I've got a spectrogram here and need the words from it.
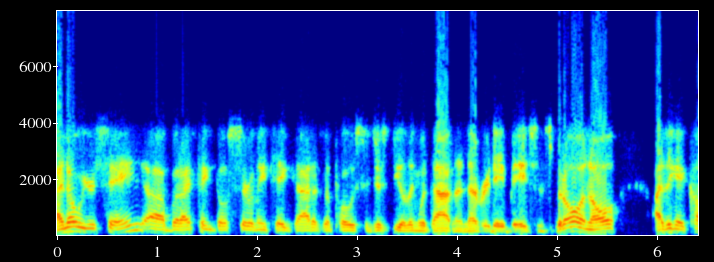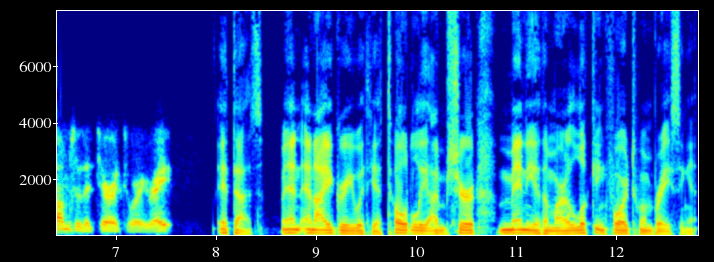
I know what you're saying, uh, but I think they'll certainly take that as opposed to just dealing with that on an everyday basis. But all in all, I think it comes with the territory, right? it does and and i agree with you totally i'm sure many of them are looking forward to embracing it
